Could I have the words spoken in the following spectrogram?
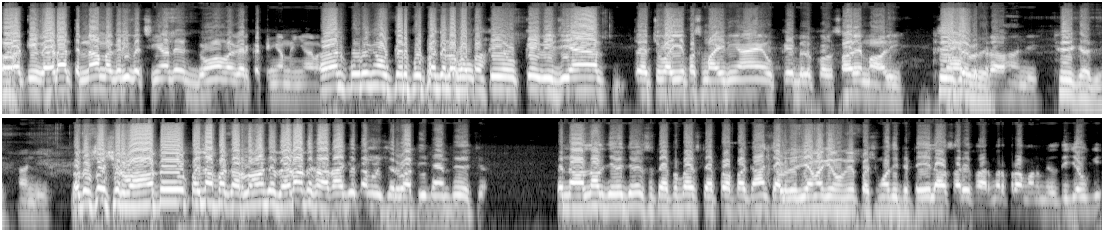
ਬਾਕੀ ਵੈੜਾਂ ਤਿੰਨਾਂ ਮਗਰ ਹੀ ਬੱਚੀਆਂ ਤੇ ਦੋਵਾਂ ਮਗਰ ਕੱਟੀਆਂ ਮਈਆਂ ਐਨ ਪੂਰੀਆਂ ਓਕੇ ਰਿਪੋਰਟਾਂ ਗੱਲਾਂ ਬਾਤਾਂ। ਓਕੇ ਓਕੇ ਵੀਰ ਜੀ ਐ ਚਵਾਈਏ ਪਸਮਾਈ ਦੀਆਂ ਐ ਓਕੇ ਬਿਲਕੁਲ ਸਾਰੇ ਮਾਲ ਹੀ। ਠੀਕ ਹੈ ਵੀਰੇ। ਹਾਂਜੀ। ਠੀਕ ਹੈ ਜੀ। ਹਾਂਜੀ। ਲਓ ਦੋਸਤੋ ਸ਼ੁਰੂਆਤ ਪਹਿਲਾਂ ਆਪਾਂ ਕਰ ਲਵਾਂਗੇ ਵਿਹੜਾ ਦਿਖਾ ਦਾਂਗੇ ਤੁਹਾਨੂੰ ਸ਼ੁਰੂਆਤੀ ਟਾਈਮ ਦੇ ਵਿੱਚ। ਤੇ ਨਾਲ ਨਾਲ ਜਿਵੇਂ ਜਿਵੇਂ ਸਟੈਪ ਬਾਏ ਸਟੈਪ ਆਪਾਂ ਗਾਂ ਚੱਲਦੇ ਜਾਵਾਂਗੇ ਉਵੇਂ ਪਸ਼ੂਆਂ ਦੀ ਡਿਟੇਲ ਆ ਸਾਰੇ ਫਾਰਮਰ ਭਰਾਵਾਂ ਨੂੰ ਮਿਲਦੀ ਜਾਊਗੀ।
